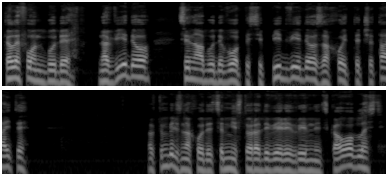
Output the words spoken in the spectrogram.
Телефон буде на відео, ціна буде в описі під відео. Заходьте, читайте. Автомобіль знаходиться в місто Радивірів, Рівненська область.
